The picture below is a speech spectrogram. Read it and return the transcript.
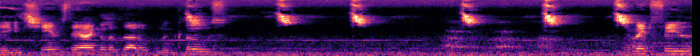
You can change the angle of that open and close. You might feel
